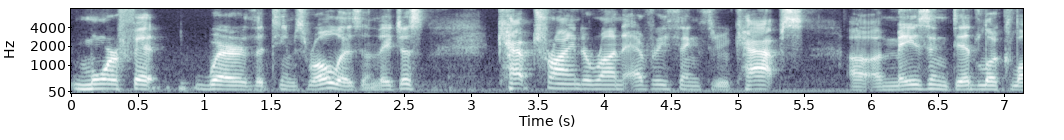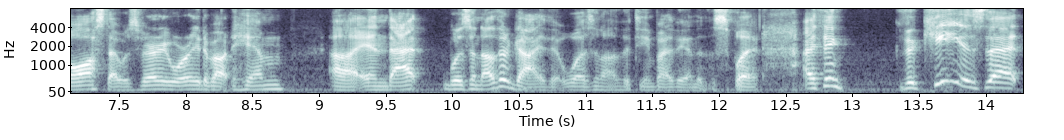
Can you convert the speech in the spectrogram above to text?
more fit where the team's role is. And they just, kept trying to run everything through Caps. Uh, Amazing did look lost. I was very worried about him. Uh, and that was another guy that wasn't on the team by the end of the split. I think the key is that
